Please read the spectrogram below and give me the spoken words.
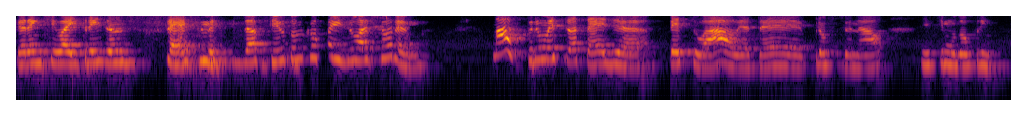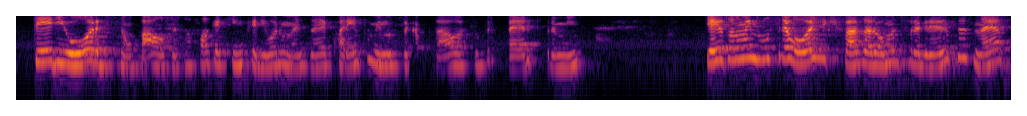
garantiu aí três anos de sucesso nesse desafio, tanto que eu saí de lá chorando. Mas por uma estratégia pessoal e até profissional, a gente se mudou para o interior de São Paulo. O pessoal fala que é aqui interior, mas é 40 minutos da capital, é super perto para mim. E aí eu estou numa indústria hoje que faz aromas e fragrâncias, né?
